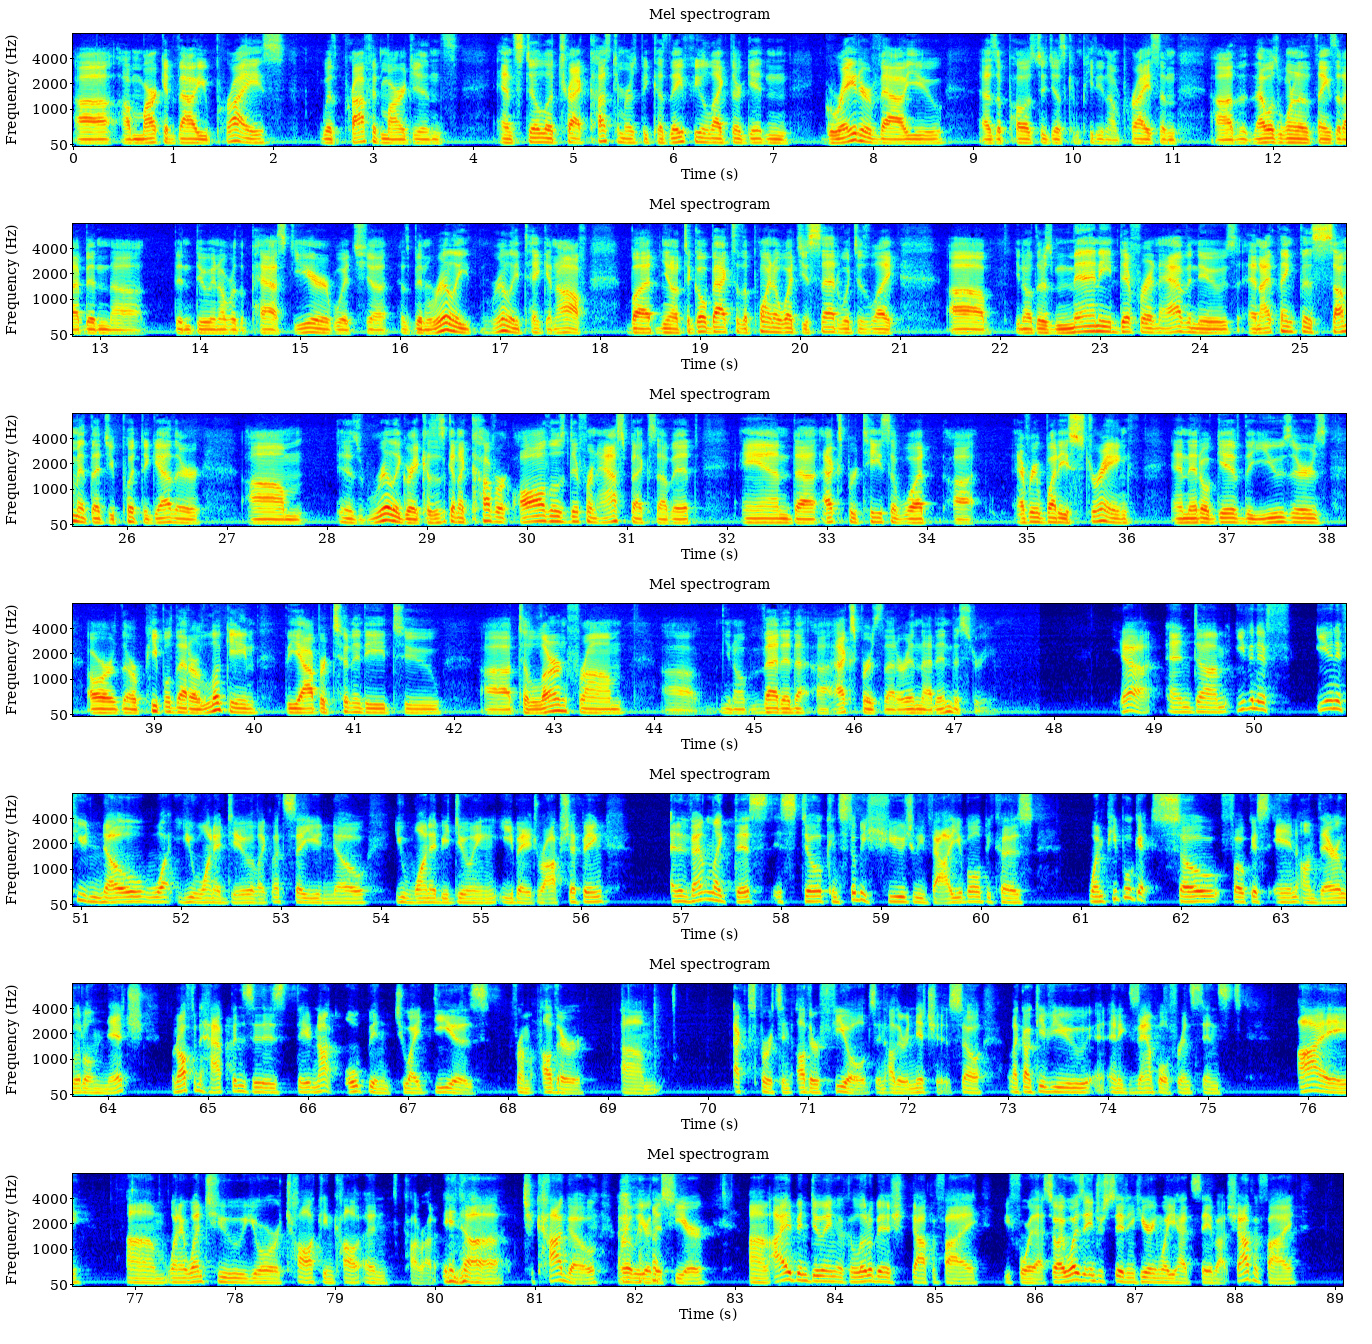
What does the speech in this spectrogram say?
uh, a market value price with profit margins and still attract customers because they feel like they're getting greater value as opposed to just competing on price. And uh, th- that was one of the things that I've been uh, been doing over the past year, which uh, has been really really taken off. But you know, to go back to the point of what you said, which is like. Uh, you know, there's many different avenues, and I think this summit that you put together um, is really great because it's going to cover all those different aspects of it and uh, expertise of what uh, everybody's strength, and it'll give the users or the people that are looking the opportunity to uh, to learn from uh, you know vetted uh, experts that are in that industry. Yeah, and um, even if even if you know what you want to do, like let's say you know you want to be doing eBay drop shipping, an event like this is still can still be hugely valuable because when people get so focused in on their little niche, what often happens is they're not open to ideas from other um, experts in other fields and other niches. So, like, I'll give you an example. For instance, I um, when I went to your talk in, Col- in Colorado, in uh, Chicago earlier this year, um, I had been doing like a little bit of Shopify before that. So I was interested in hearing what you had to say about Shopify,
